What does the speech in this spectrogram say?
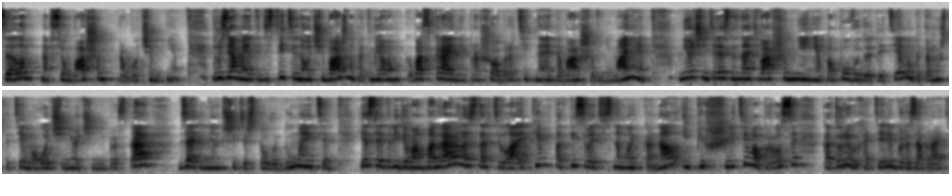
в целом на всем вашем рабочем дне. Друзья мои, это действительно очень важно, поэтому я вам, вас крайне прошу обратить на это ваше внимание. Мне очень интересно знать ваше мнение по поводу этой темы, потому что тема очень-очень непростая. Обязательно мне напишите, что вы думаете. Если это видео вам понравилось, ставьте лайки, подписывайтесь на мой канал и пишите вопросы, которые вы хотели бы разобрать.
